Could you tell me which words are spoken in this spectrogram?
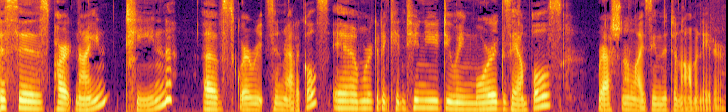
This is part 19 of square roots and radicals, and we're going to continue doing more examples rationalizing the denominator.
